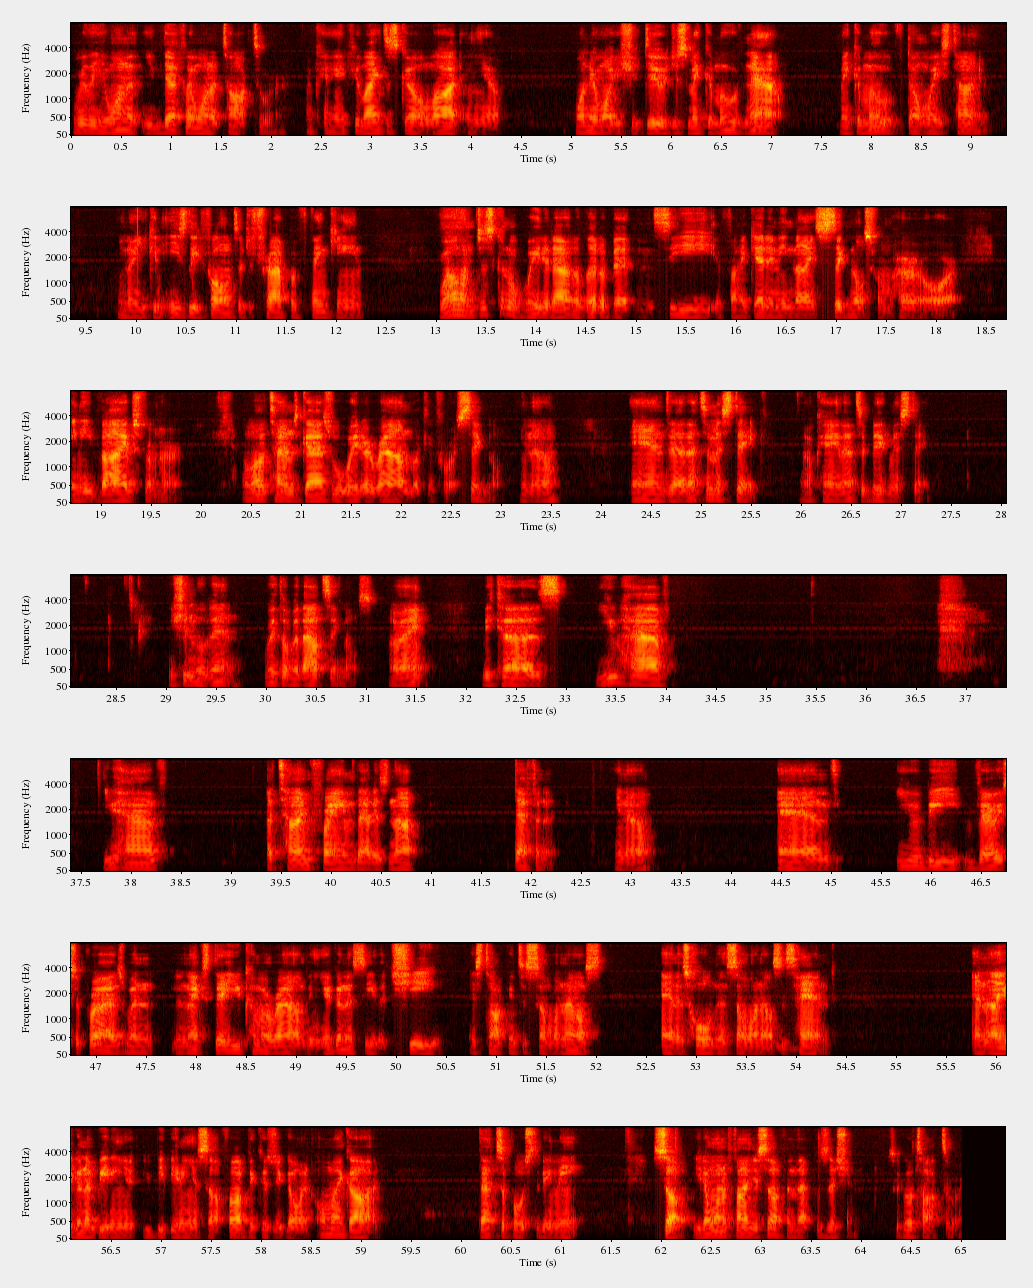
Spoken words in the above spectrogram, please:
really you want to you definitely want to talk to her okay? If you like this girl a lot and you're wondering what you should do just make a move now. Make a move. Don't waste time. You know you can easily fall into the trap of thinking well I'm just gonna wait it out a little bit and see if I get any nice signals from her or any vibes from her. A lot of times guys will wait around looking for a signal you know? And uh, that's a mistake okay? That's a big mistake. You should move in with or without signals, all right? Because you have you have a time frame that is not definite, you know? And you would be very surprised when the next day you come around and you're going to see that she is talking to someone else and is holding someone else's mm-hmm. hand. And now you're going to beating you be beating yourself up because you're going, oh my God, that's supposed to be me. So you don't want to find yourself in that position. So go talk to her.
